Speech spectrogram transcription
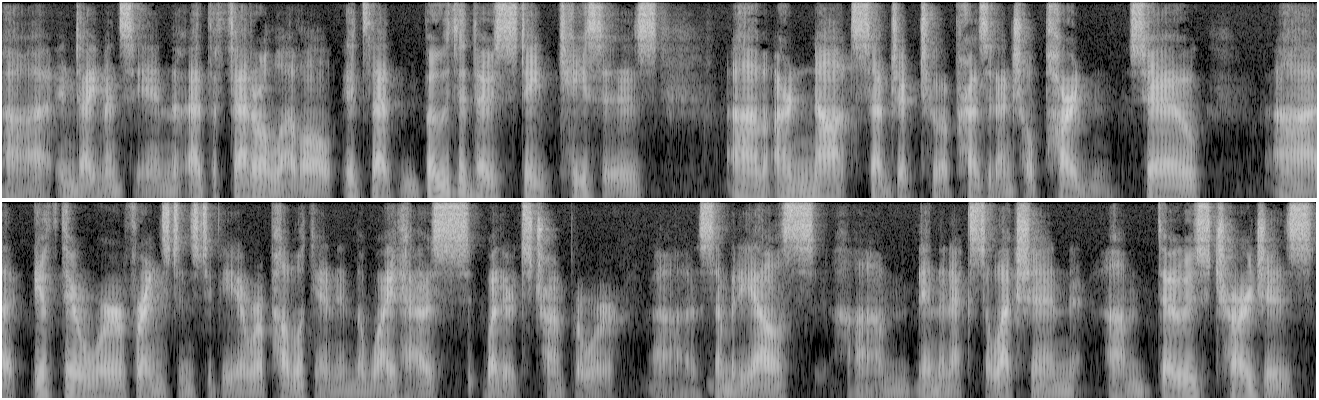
uh, indictments in at the federal level. It's that both of those state cases um, are not subject to a presidential pardon. So. Uh, if there were, for instance, to be a Republican in the White House, whether it's Trump or uh, somebody else um, in the next election, um, those charges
